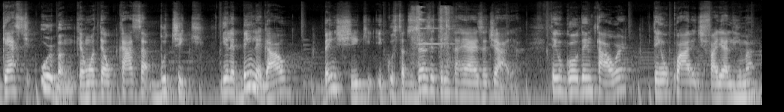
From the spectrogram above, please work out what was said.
Guest Urban, que é um hotel casa boutique. E ele é bem legal, bem chique e custa 230 reais a diária. Tem o Golden Tower, tem o Quality Faria Lima,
